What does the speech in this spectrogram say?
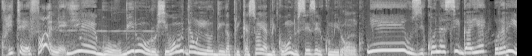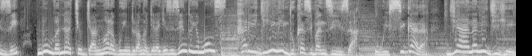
Kuri telefone? Yego biroroshye. Wowe dawunilodinga apurikasiyo ya biko ubundi usezere ku mirongo. Uzi ko nasigaye urabizi? Ndumva ntacyo byantwara guhindura nkagerageza izindi uyu munsi. Hari igihe impinduka ziba nziza. Wisigara jyana n'igihe.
